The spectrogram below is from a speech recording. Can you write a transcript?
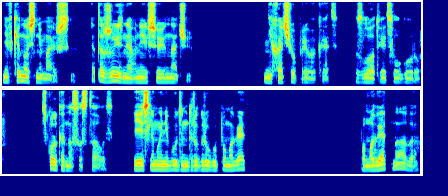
Не в кино снимаешься. Это жизнь, а в ней все иначе. Не хочу привыкать, зло ответил Гуров. Сколько нас осталось? И если мы не будем друг другу помогать, «Помогать надо»,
